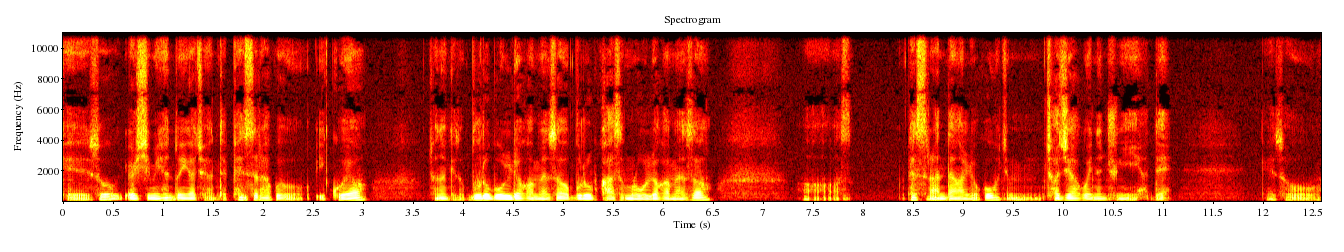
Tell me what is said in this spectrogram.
계속 열심히 현동이가 저한테 패스를 하고 있고요. 저는 계속 무릎 올려가면서 무릎 가슴으로 올려가면서 어, 패스를 안 당하려고 지금 저지하고 있는 중이에요. 네, 계속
